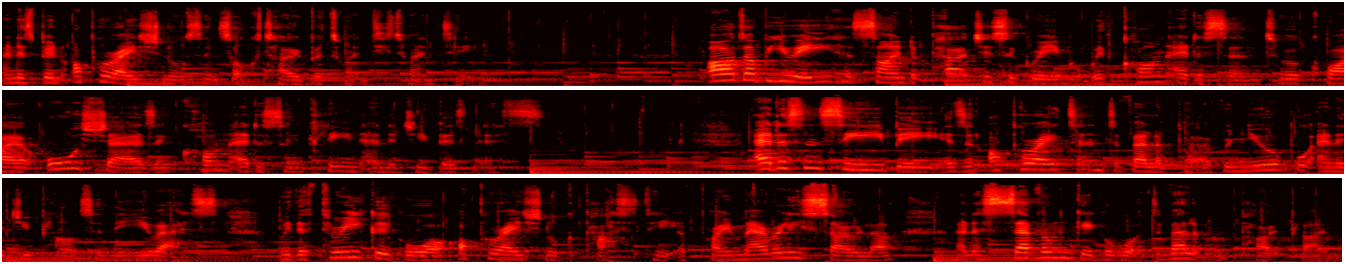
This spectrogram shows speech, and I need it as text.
and has been operational since October 2020. RWE has signed a purchase agreement with Con Edison to acquire all shares in Con Edison Clean Energy business. Edison CEB is an operator and developer of renewable energy plants in the US with a 3 gigawatt operational capacity of primarily solar and a 7 gigawatt development pipeline.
